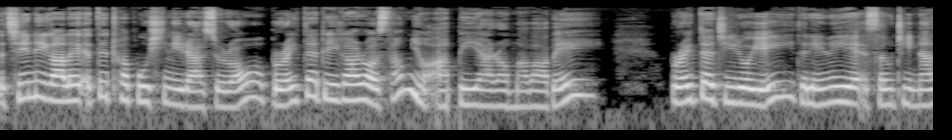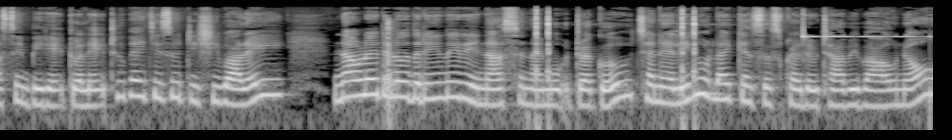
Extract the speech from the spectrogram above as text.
တချင်းတွေကလည်းအစ်စ်ထွက်ဖို့ရှိနေတာဆိုတော့ပရိသတ်တွေကတော့စောင့်မျှော်အားပေးရတော့မှာပါပဲပရိသတ်ကြီးတို့ရဲ့သတင်းလေးရဲ့အဆုံးထိနားဆင်ပေးတဲ့အတွက်လည်းအထူးပဲကျေးဇူးတင်ရှိပါတယ်နောက်လည်းဒီလိုသတင်းလေးတွေနားဆင်နိုင်မှုအတွက်ကို channel လေးကို like and subscribe လုပ်ထားပေးပါဦးနော်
